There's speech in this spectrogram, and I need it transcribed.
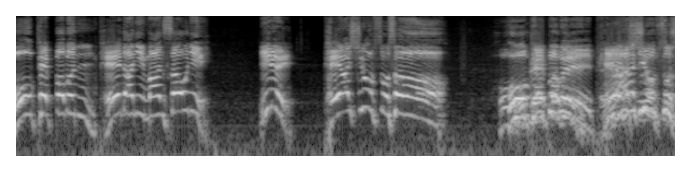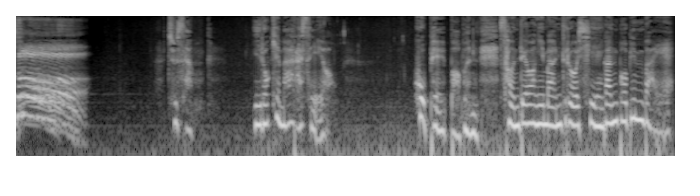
호패법은 배단이 많사오니 이를 폐하시옵소서. 호패법을 폐하시옵소서. 주상, 이렇게 말하세요. 호패법은 선대왕이 만들어 시행한 법인 바에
